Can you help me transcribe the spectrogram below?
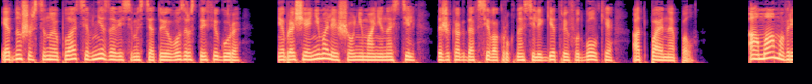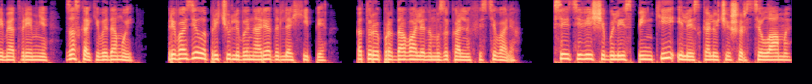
и одно шерстяное платье вне зависимости от ее возраста и фигуры, не обращая ни малейшего внимания на стиль, даже когда все вокруг носили гетры и футболки от Pineapple. А мама время от времени, заскакивая домой, привозила причудливые наряды для хиппи, которые продавали на музыкальных фестивалях. Все эти вещи были из пеньки или из колючей шерсти ламы,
